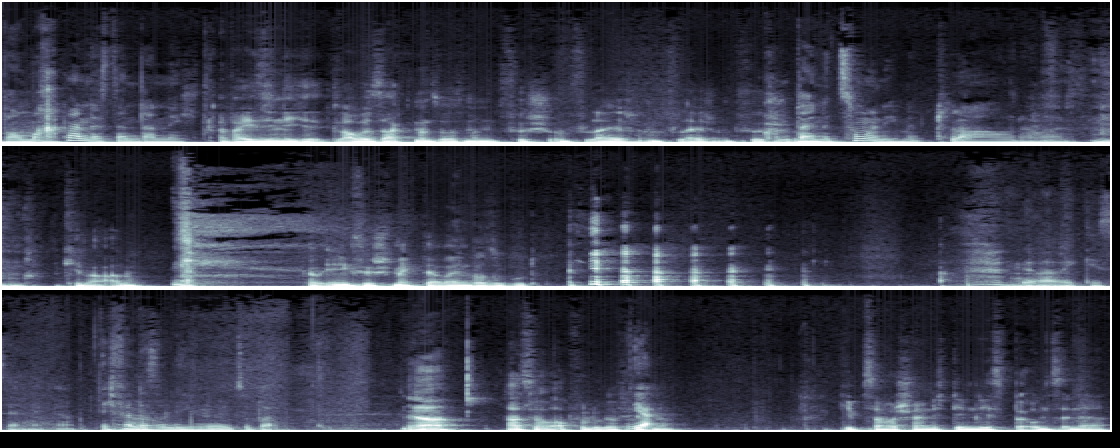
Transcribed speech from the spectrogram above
warum macht man das denn dann nicht? Weiß ich nicht, ich glaube, sagt man so, dass man Fisch und Fleisch und Fleisch und Fisch. Kommt und deine Zunge nicht mit klar oder was? Keine Ahnung. Ich habe eh nichts geschmeckt, der Wein war so gut. Der war wirklich sehr lecker. Ich fand das Olivenöl super. Ja, hast du auch abfotografiert, Ja. ne? Gibt es dann wahrscheinlich demnächst bei uns in der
